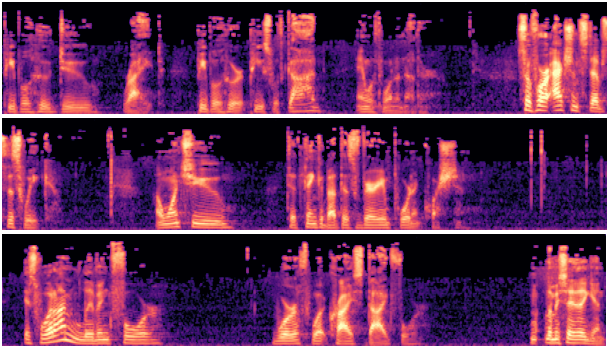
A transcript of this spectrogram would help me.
people who do right, people who are at peace with God and with one another. So, for our action steps this week, I want you to think about this very important question Is what I'm living for worth what Christ died for? Let me say that again.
